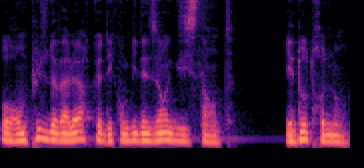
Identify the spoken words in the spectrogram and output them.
auront plus de valeur que des combinaisons existantes, et d'autres non.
